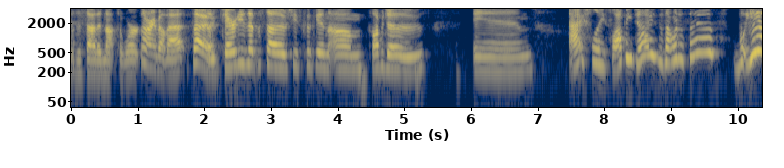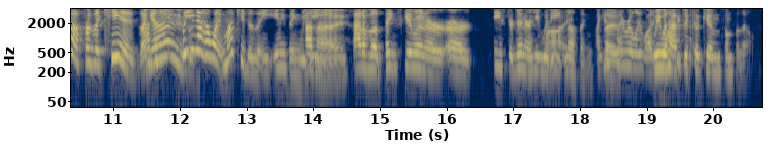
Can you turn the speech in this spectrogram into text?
has decided not to work. Sorry about that. So, So Charity's at the stove. She's cooking um sloppy joes, and actually, sloppy joes is that what it says? well, yeah, for the kids, I, I guess. know, but you know how like my kid doesn't eat anything we I eat know. out of a Thanksgiving or, or Easter dinner. He would Right. eat nothing. I guess So they really like. we would have to cook him something else.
